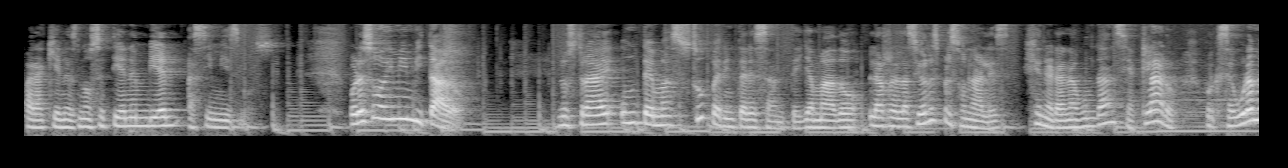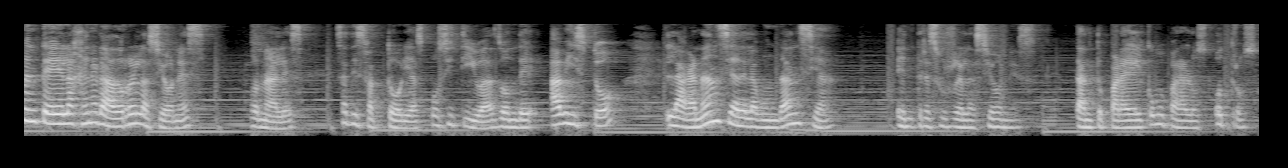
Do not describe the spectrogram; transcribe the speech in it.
para quienes no se tienen bien a sí mismos. Por eso hoy mi invitado nos trae un tema súper interesante llamado Las relaciones personales generan abundancia. Claro, porque seguramente él ha generado relaciones personales satisfactorias, positivas, donde ha visto la ganancia de la abundancia entre sus relaciones, tanto para él como para los otros.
